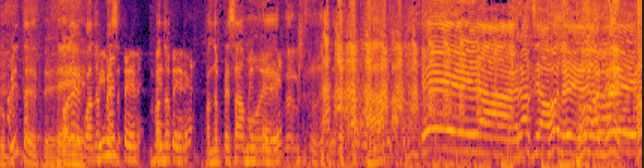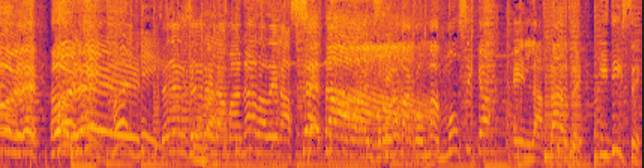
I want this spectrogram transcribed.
¿Supiste? Este? Sí. Jorge, ¿cuándo, Sí, me empe- enteré, me cuándo- enteré. cuándo empezamos? Eh? ¡Ea! Gracias, Jorge. Jorge, Jorge, Jorge, Jorge. Señores y señores, la manada de la Z. El programa con más música en la tarde. Y dice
